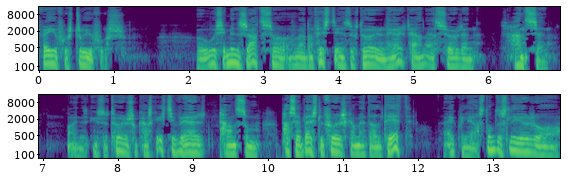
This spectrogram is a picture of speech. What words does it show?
2-4-3-4. Og hvis jeg minns rett, så var den første instruktøren her, han er Søren Hansen. En instruktør som kanskje ikke var han som passer best til føreska mentalitet. Jeg vil ha stundeslier og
